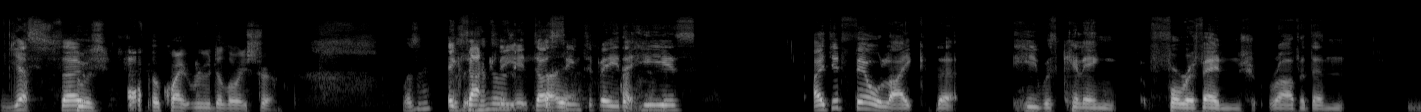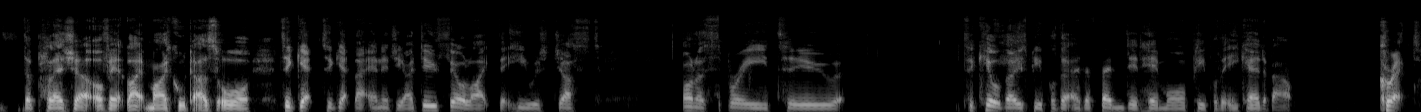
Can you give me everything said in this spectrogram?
Yes. So- who was also quite rude to Laurie Strode, wasn't he? Was it Exactly. was- It does Oh, yeah. seem to be that he is I did feel like that he was killing for revenge rather than the pleasure of it like Michael does or to get to get that energy. I do feel like that he was just on a spree to to kill those people that had offended him or people that he cared about. Correct.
